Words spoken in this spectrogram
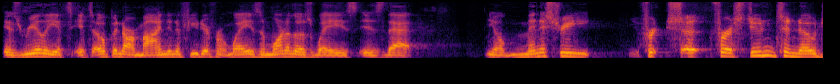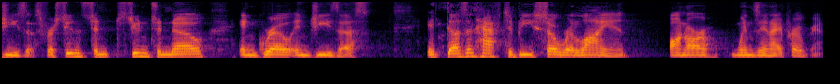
is really it's it's opened our mind in a few different ways and one of those ways is that you know ministry for uh, for a student to know jesus for students to student to know and grow in jesus it doesn't have to be so reliant on our Wednesday night program.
